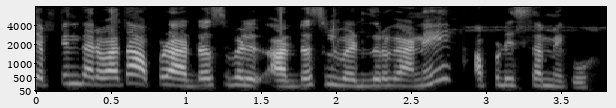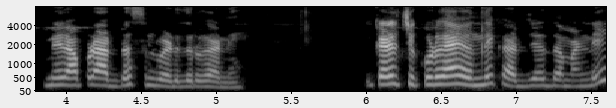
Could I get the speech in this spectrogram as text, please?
చెప్పిన తర్వాత అప్పుడు అడ్రస్ అడ్రస్లు పెడదురు కానీ అప్పుడు ఇస్తాం మీకు. మీరు అప్పుడు అడ్రస్లు పెడదురు కానీ ఇక్కడ చిక్కుడుగాయ ఉంది కట్ చేద్దామండి.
